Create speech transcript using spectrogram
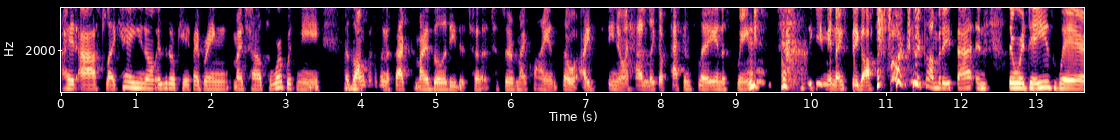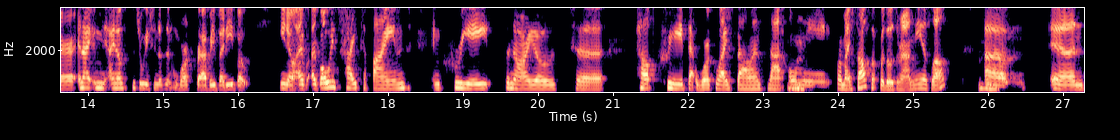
I had asked, like, hey, you know, is it okay if I bring my child to work with me, as mm-hmm. long as it doesn't affect my ability to, to to serve my clients? So I, you know, I had like a pack and play and a swing. they gave me a nice big office so I could accommodate that. And there were days where, and I, I mean, I know the situation doesn't work for everybody, but you know, I've I've always tried to find and create scenarios to help create that work life balance, not mm-hmm. only for myself, but for those around me as well. Mm-hmm. Um, and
